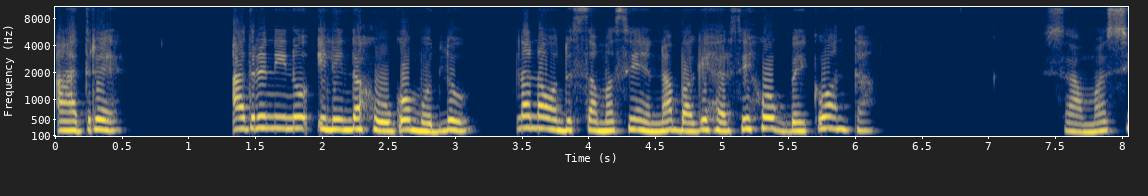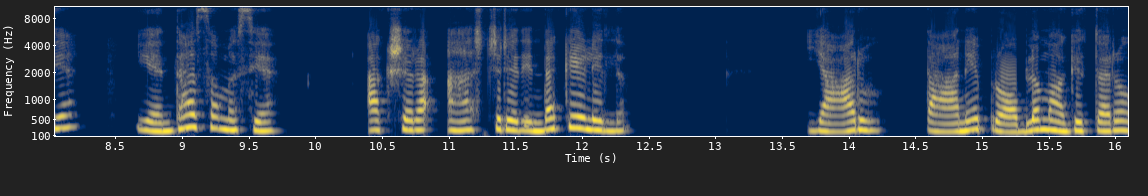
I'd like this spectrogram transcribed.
ಆದ್ರೆ ಆದ್ರೆ ನೀನು ಇಲ್ಲಿಂದ ಹೋಗೋ ಮೊದಲು ನನ್ನ ಒಂದು ಸಮಸ್ಯೆಯನ್ನು ಬಗೆಹರಿಸಿ ಹೋಗಬೇಕು ಅಂತ. ಸಮಸ್ಯೆ? ಎಂತಹ ಸಮಸ್ಯೆ? ಅಕ್ಷರ ಆಶ್ಚರ್ಯದಿಂದ ಕೇಳಿದ್ಲು. ಯಾರು ತಾನೇ ಪ್ರಾಬ್ಲಮ್ ಆಗಿರ್ತಾರೋ,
